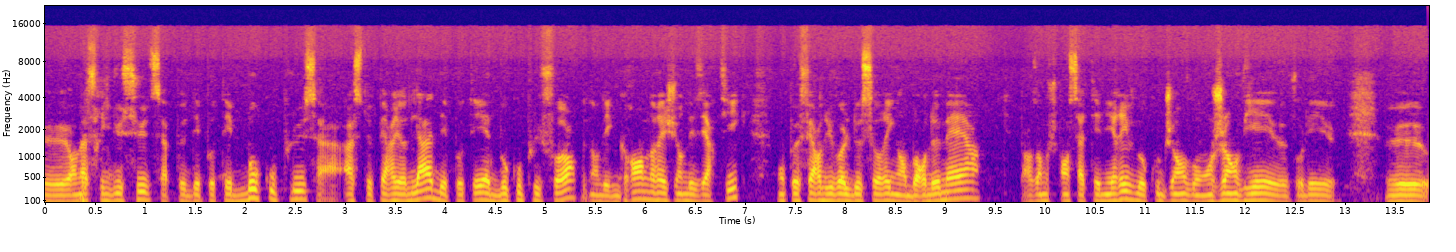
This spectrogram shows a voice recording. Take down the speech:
euh, en Afrique du Sud, ça peut dépoter beaucoup plus à, à cette période-là, dépoter, être beaucoup plus fort. Dans des grandes régions désertiques, on peut faire du vol de soaring en bord de mer. Par exemple, je pense à Tenerife, beaucoup de gens vont en janvier euh, voler euh,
